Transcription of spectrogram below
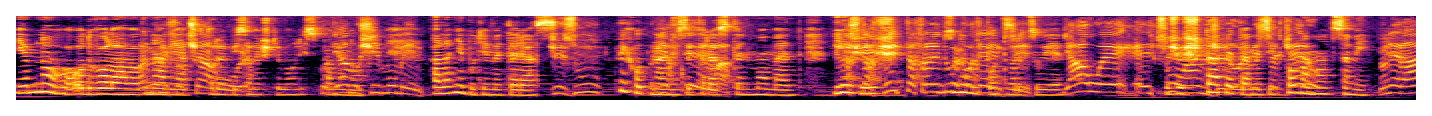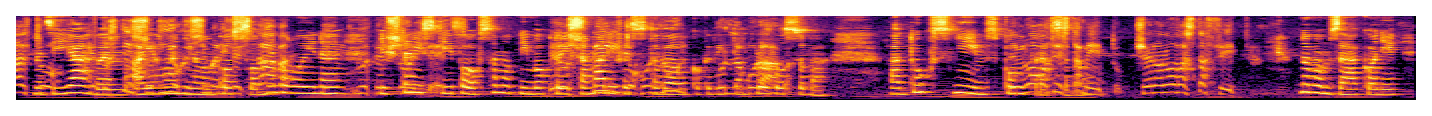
je mnoho odvolávok naviac, ktoré by sme ešte mohli spomenúť. Ale nebudeme teraz. Vychutnajme si teraz ten moment. Ježiš znovu potvrdzuje, že štafeta medzi dvoma mocami, medzi Jahvem a jeho anielom poslom nebolo iné, než ten istý Boh, samotný Boh, ktorý sa manifestoval ako keby v tých dvoch osobách. A duch s ním spolupracoval. Novom zákone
